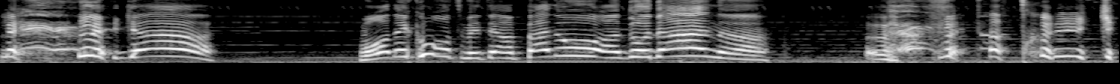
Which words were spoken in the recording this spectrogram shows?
Les, les gars Vous vous rendez compte Mettez un panneau, un dos d'âne Faites un truc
